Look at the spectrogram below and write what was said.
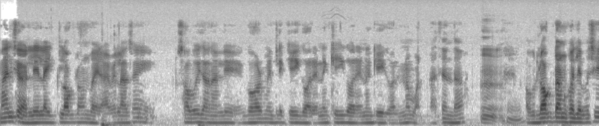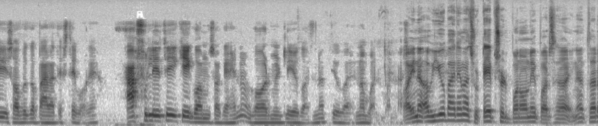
मान्छेहरूले लाइक लकडाउन भइरहेको बेला चाहिँ सबैजनाले गभर्मेन्टले केही गरेन केही गरेन केही गरेन भनिरहेको थियो नि त। अब लकडाउन खोलेपछि सबैको पारा त्यस्तै भयो क्या। आफूले चाहिँ केही गर्नु सकेको छैन गभर्मेन्टले यो गरेन त्यो गरेन भन्नु भन्नु होइन अब यो बारेमा छुट्टै एपिसोड बनाउनै पर्छ होइन? तर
